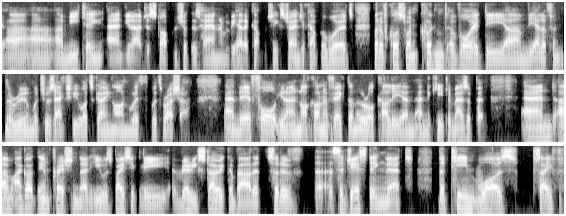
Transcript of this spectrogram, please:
uh, uh, uh, meeting, and you know I just stopped and shook his hand, and we had a couple exchange a couple of words. But of course, one couldn't avoid the um, the elephant in the room, which was actually what's going on with with Russia, and therefore you know knock on effect on Uralkali and, and Nikita Mazepin. And um, I got the impression that he was basically very stoic about it, sort of uh, suggesting that the team was safe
